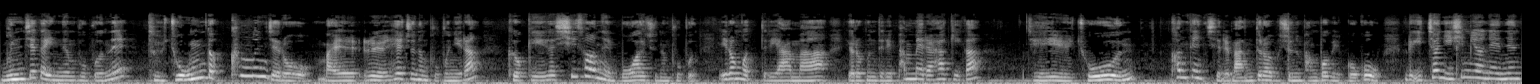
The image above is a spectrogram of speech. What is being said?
문제가 있는 부분을 더- 조금 더 큰 문제로 말을 해주는 부분이랑 거기에서 시선을 모아주는 부분 이런 것들이 아마 여러분들이 판매를 하기가 제일 좋은 컨텐츠를 만들어 주는 방법일 거고 그리고 2020년에는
